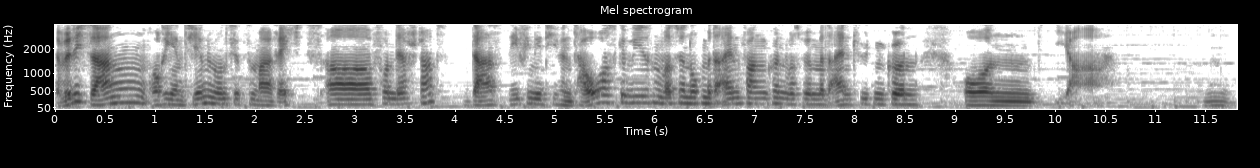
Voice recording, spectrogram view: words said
Da würde ich sagen, orientieren wir uns jetzt mal rechts äh, von der Stadt. Da ist definitiv ein Tauros gewesen, was wir noch mit einfangen können, was wir mit eintüten können. Und ja. Hm.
